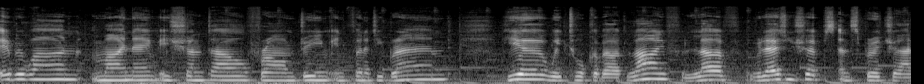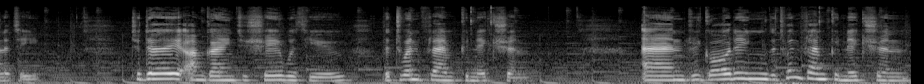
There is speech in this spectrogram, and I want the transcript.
Everyone, my name is Chantel from Dream Infinity Brand. Here we talk about life, love, relationships, and spirituality. Today I'm going to share with you the twin flame connection. And regarding the twin flame connection,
